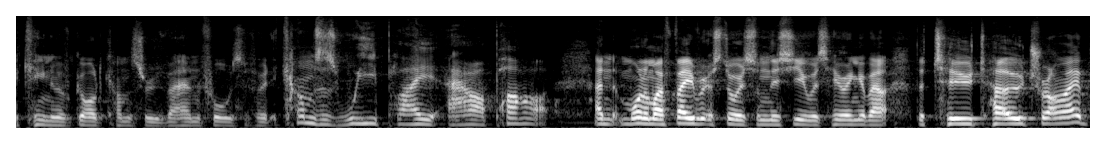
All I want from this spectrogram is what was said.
the kingdom of God comes through vanfuls of food. It comes as we play our part. And one of my favorite stories from this year was hearing about the two toe tribe.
